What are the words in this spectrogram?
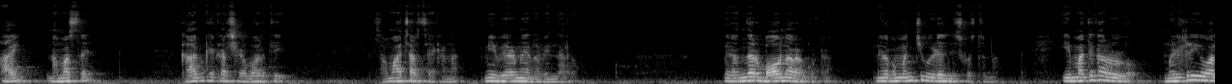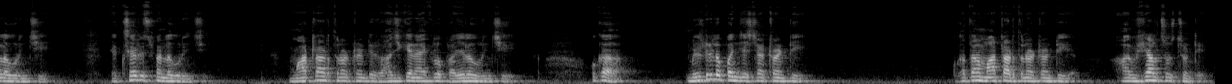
హాయ్ నమస్తే. కార్మిక కర్షక భారతి సమాచార సేకరణ. మీ వీరమైన రవీందర్. మీరందరూ బాగున్నారు అనుకుంటా నేను ఒక మంచి వీడియో తీసుకొస్తున్నా. ఈ మధ్యకాలంలో మిలిటరీ వాళ్ళ గురించి ఎక్స్ సర్వీస్ మెన్ల గురించి మాట్లాడుతున్నటువంటి రాజకీయ నాయకులు ప్రజల గురించి ఒక మిలిటరీలో పనిచేసినటువంటి ఒకతను మాట్లాడుతున్నటువంటి ఆ విషయాలు చూస్తుంటే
